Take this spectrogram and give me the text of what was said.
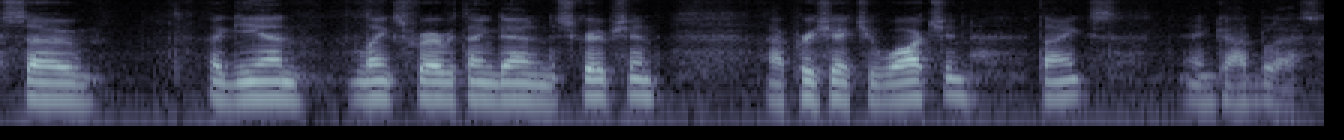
so, again, links for everything down in the description. I appreciate you watching. Thanks, and God bless.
